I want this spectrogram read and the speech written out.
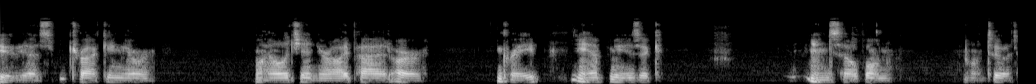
Yes, tracking your mileage in your iPad are great. Amp music and cell phone onto it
